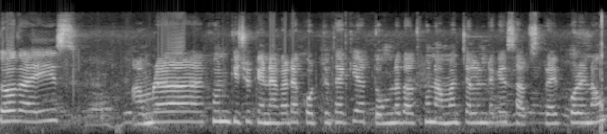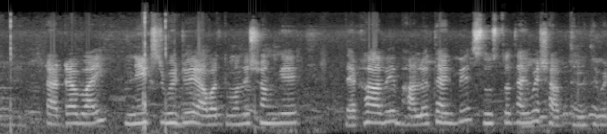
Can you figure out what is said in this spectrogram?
তো গাইস আমরা এখন কিছু কেনাকাটা করতে থাকি। আর তোমরা ততক্ষণ আমার চ্যানেলটাকে সাবস্ক্রাইব করে নাও। টাটা বাই নেক্সট ভিডিওয়ে আবার তোমাদের সঙ্গে দেখা হবে। ভালো থাকবে, সুস্থ থাকবে, সাবধানে থাকবে।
